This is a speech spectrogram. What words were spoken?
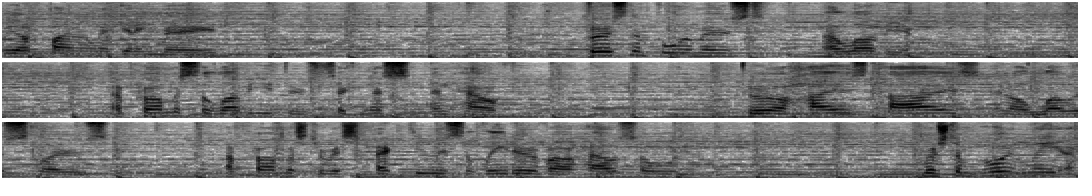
We are finally getting married. First and foremost, I love you. I promise to love you through sickness and health. Through our highest highs and our lowest lows, I promise to respect you as the leader of our household. Most importantly, I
